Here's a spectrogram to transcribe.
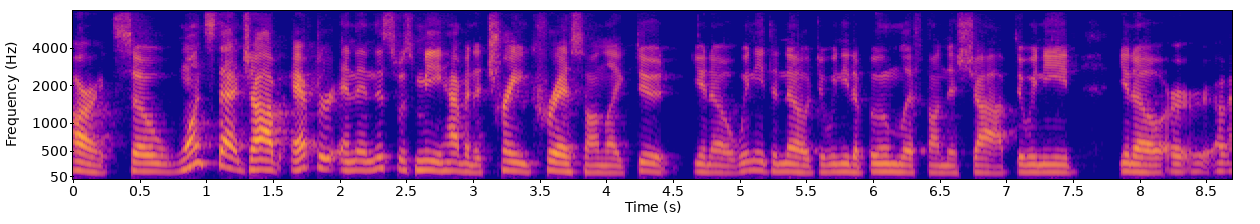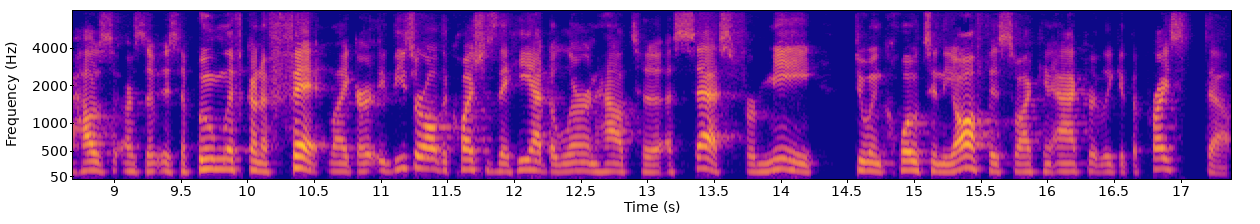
All right. So once that job after, and then this was me having to train Chris on like, dude, you know, we need to know, do we need a boom lift on this job? Do we need, you know, or, or how's is the, is the boom lift going to fit? Like, are, these are all the questions that he had to learn how to assess for me doing quotes in the office so I can accurately get the price out.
